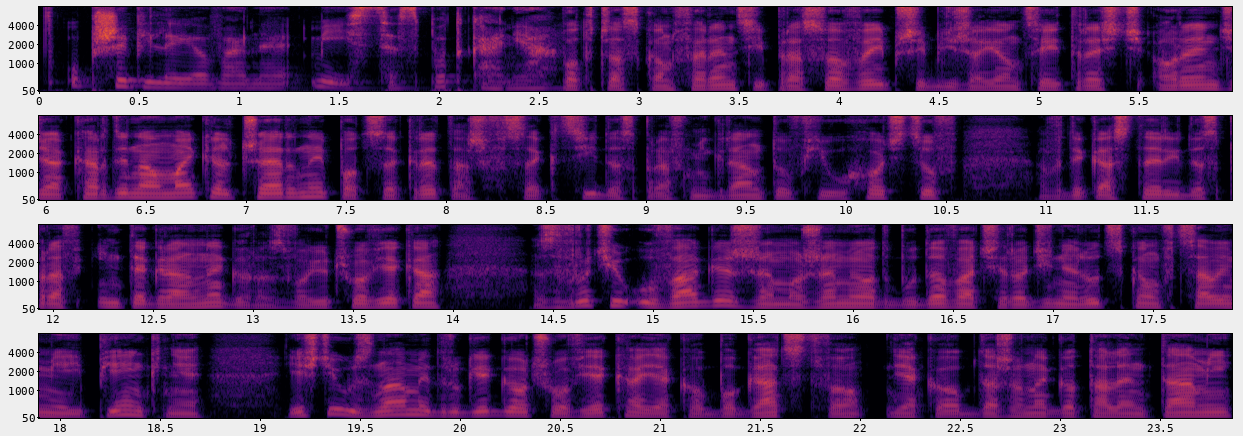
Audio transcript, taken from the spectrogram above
w uprzywilejowane miejsce spotkania. Podczas konferencji prasowej przybliżającej treść orędzia kardynał Michael Czerny, podsekretarz w sekcji do spraw migrantów i uchodźców w dykasterii do spraw integralnego rozwoju człowieka, zwrócił uwagę, że możemy odbudować rodzinę ludzką w całym jej pięknie, jeśli uznamy drugiego człowieka jako bogactwo, jako obdarzonego talentami,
